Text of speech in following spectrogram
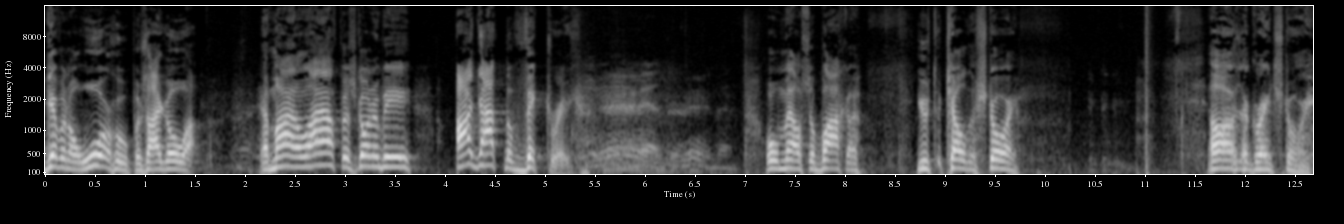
giving a war whoop as I go up. And my laugh is going to be, I got the victory. Amen. Old Mel Sabaka used to tell the story. Oh, it was a great story.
